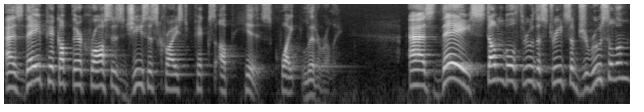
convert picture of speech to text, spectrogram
As they pick up their crosses, Jesus Christ picks up his, quite literally. As they stumble through the streets of Jerusalem,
